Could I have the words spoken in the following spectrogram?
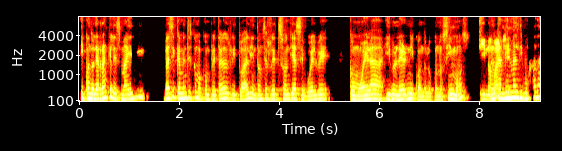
y cuando le arranca el smiley, básicamente es como completar el ritual y entonces Red Sonja se vuelve como era Evil Ernie cuando lo conocimos, sí, no pero también mal dibujada.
